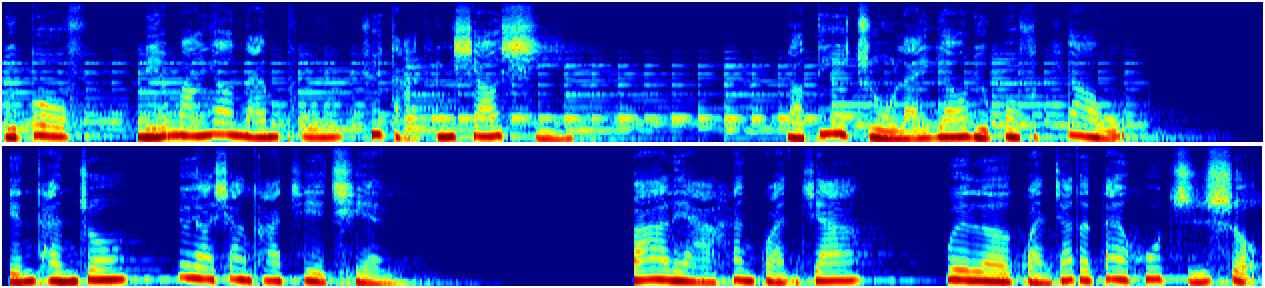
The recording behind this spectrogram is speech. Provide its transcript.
刘伯父连忙要男仆去打听消息。老地主来邀刘伯父跳舞，言谈中又要向他借钱。巴利亚和管家为了管家的怠忽职守，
